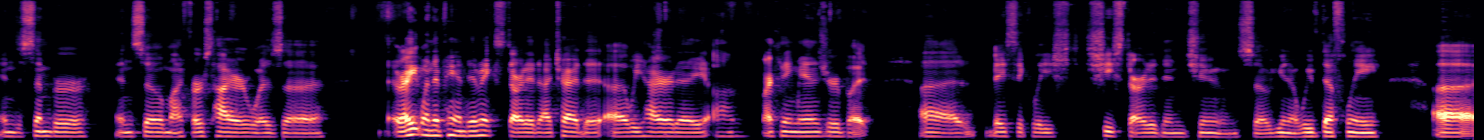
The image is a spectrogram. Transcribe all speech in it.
in December, and so my first hire was uh, right when the pandemic started. I tried to uh, we hired a um, marketing manager, but uh, basically sh- she started in June. So you know we've definitely uh,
